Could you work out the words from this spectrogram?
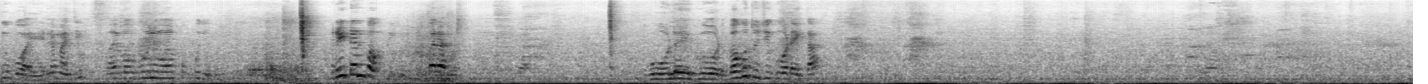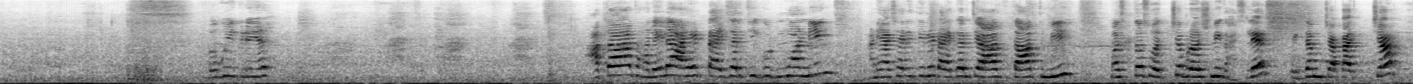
दुबो आहे ना माझी माझ्या बघून मला पप्पू दुबो रिटर्न पप्पी. बरोबर गोड आहे गोड. बघू तुझी गोड आहे का? बघू इकडे या. आता झालेलं आहे टायगरची गुड मॉर्निंग. आणि अशा रीतीने टायगरचे आज दात मी मस्त स्वच्छ ब्रशनी घासले. एकदम चकाचक.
